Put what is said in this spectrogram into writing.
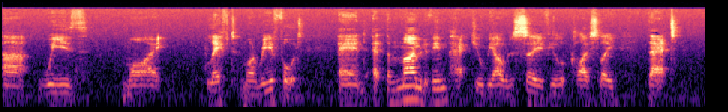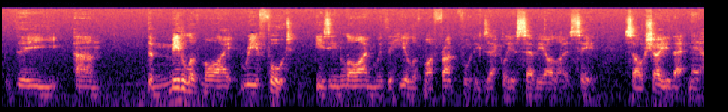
uh, with my left, my rear foot and at the moment of impact you'll be able to see if you look closely that the um, the middle of my rear foot is in line with the heel of my front foot exactly as Saviolo said. So I'll show you that now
